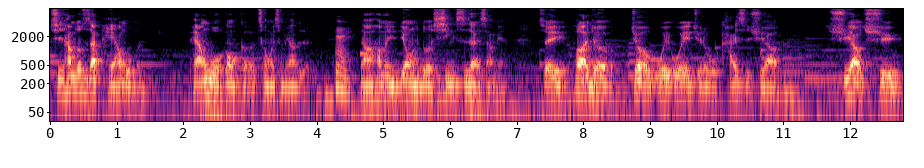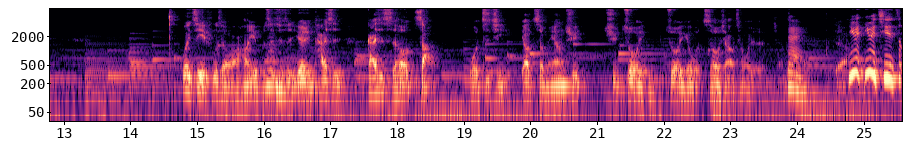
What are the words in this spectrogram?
其实他们都是在培养我们，培养我跟我哥成为什么样的人。对，然后他们也用了很多的心思在上面，所以后来就就我我也觉得我开始需要需要去为自己负责嘛，好像也不是，就是有点开始该是时候找我自己要怎么样去去做一做一个我之后想要成为的人，这样子，对，对啊，因为因为其实这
